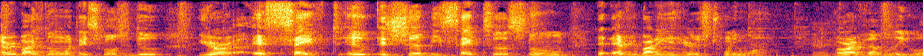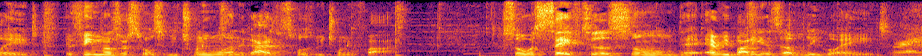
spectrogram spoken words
everybody's doing what they're supposed to do. You're it's safe. To, it, it should be safe to assume that everybody in here is 21 Mm-hmm. or of legal age. The females are supposed to be 21. The guys are supposed to be 25. So it's safe to assume that everybody is of legal age. Right.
